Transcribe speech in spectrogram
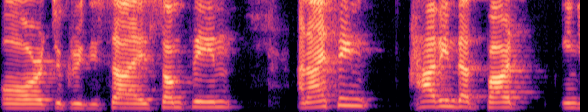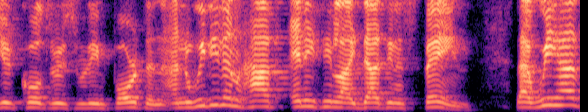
or to criticize something. And I think having that part in your culture is really important. And we didn't have anything like that in Spain. Like we had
